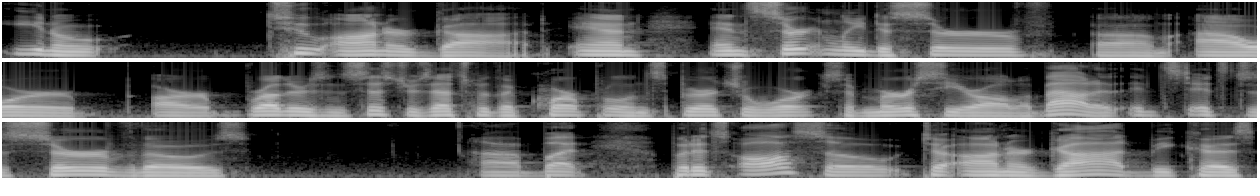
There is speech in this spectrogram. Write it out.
you know, to honor God and and certainly to serve um, our our brothers and sisters. That's what the corporal and spiritual works of mercy are all about. It's it's to serve those uh, but but it's also to honor God because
